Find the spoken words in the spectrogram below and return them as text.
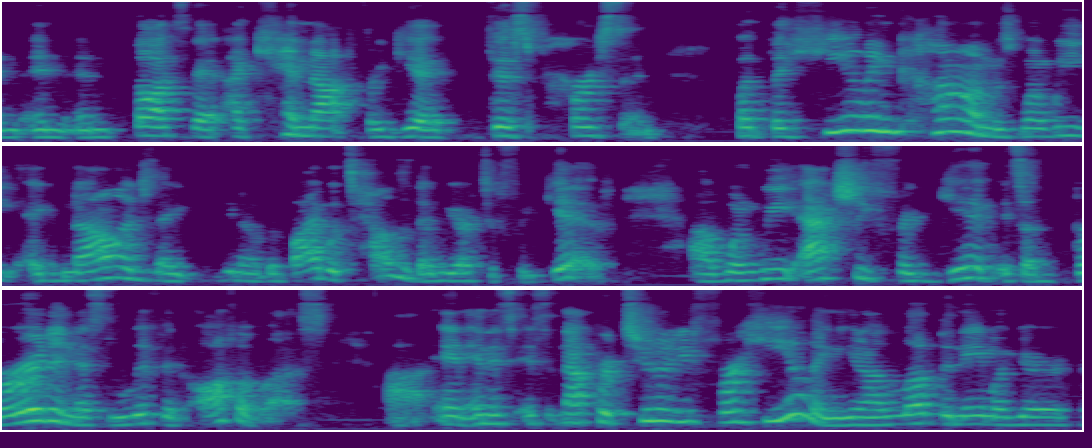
and, and, and thoughts that I cannot forgive this person. But the healing comes when we acknowledge that, you know, the Bible tells us that we are to forgive. Uh, when we actually forgive, it's a burden that's lifted off of us. Uh, and and it's, it's an opportunity for healing. You know, I love the name of your,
